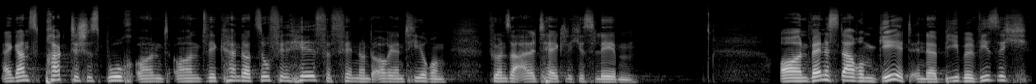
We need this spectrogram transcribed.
ein ganz praktisches Buch und, und wir können dort so viel Hilfe finden und Orientierung für unser alltägliches Leben. Und wenn es darum geht in der Bibel, wie sich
